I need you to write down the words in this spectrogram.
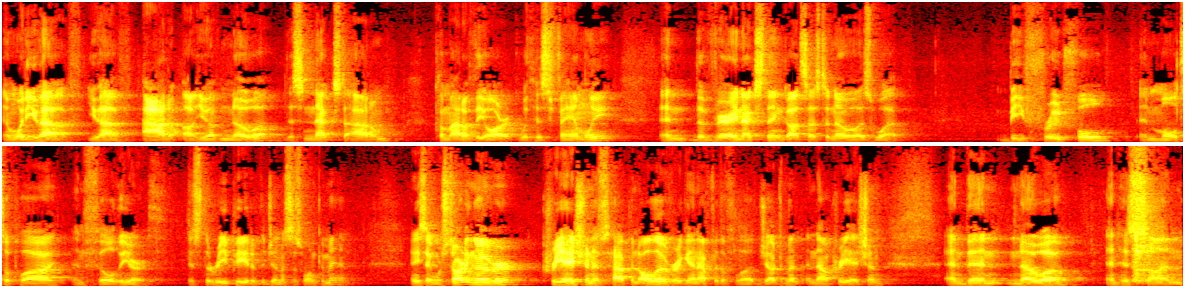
And what do you have? You have Ad, uh, you have Noah, this next Adam, come out of the ark with his family, and the very next thing God says to Noah is what? Be fruitful and multiply and fill the earth. It's the repeat of the Genesis 1 command. And he's saying, We're starting over. Creation has happened all over again after the flood, judgment and now creation. And then Noah and his son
